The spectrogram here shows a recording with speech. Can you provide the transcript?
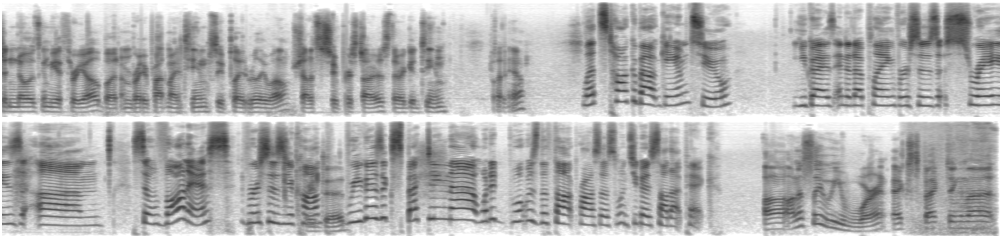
Didn't know it was going to be a 3 0, but I'm very proud of my team because we played really well. Shout out to Superstars. They're a good team. But yeah. Let's talk about game two. You guys ended up playing versus Sray's um, Sylvanas versus your comp. did. Were you guys expecting that? What did what was the thought process once you guys saw that pick? Uh, honestly, we weren't expecting that.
